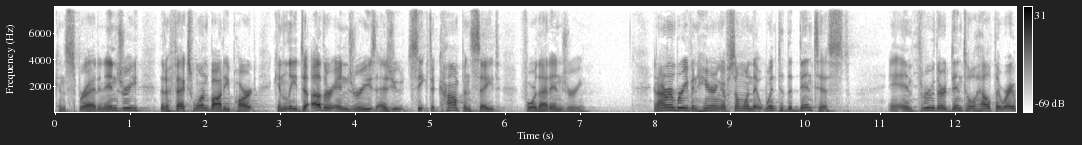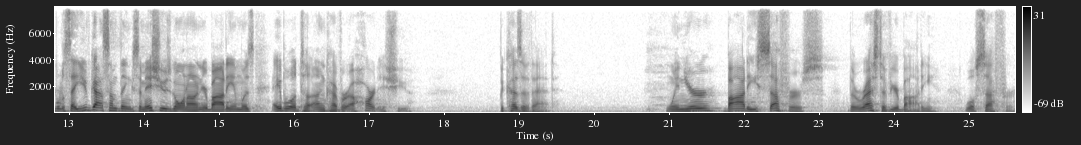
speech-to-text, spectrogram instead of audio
can spread. An injury that affects one body part can lead to other injuries as you seek to compensate for that injury. And I remember even hearing of someone that went to the dentist and through their dental health they were able to say you've got something some issues going on in your body and was able to uncover a heart issue because of that. When your body suffers, the rest of your body will suffer.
